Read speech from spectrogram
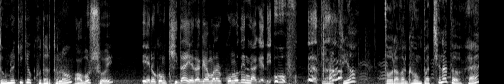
তোমরা কি কেউ ক্ষুধার্ত নও? অবশ্যই। এরকম খিদা এর আগে আমার আর কোনোদিন লাগেনি। উফ তোর আবার ঘুম পাচ্ছে না তো হ্যাঁ?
